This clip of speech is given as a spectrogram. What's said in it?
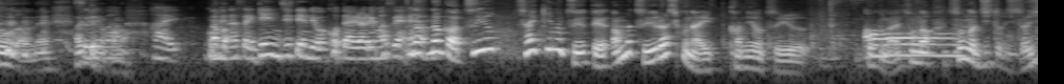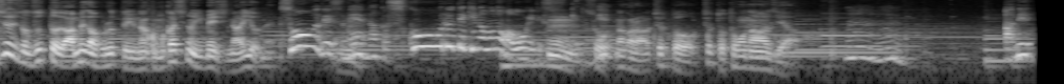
そうだね。入ってるのかはい。ごめんなさい。現時点では答えられません。な。ななんか梅雨最近の梅雨ってあんまり梅雨らしくない感じの梅雨っぽくない？そんなそんなじとじとじとじとずっと雨が降るっていうなんか昔のイメージないよね。そうですね。なんかスコール的なものが多いですうん、けどね。そうだからちょっとちょっと東南アジアうんうん。亜熱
